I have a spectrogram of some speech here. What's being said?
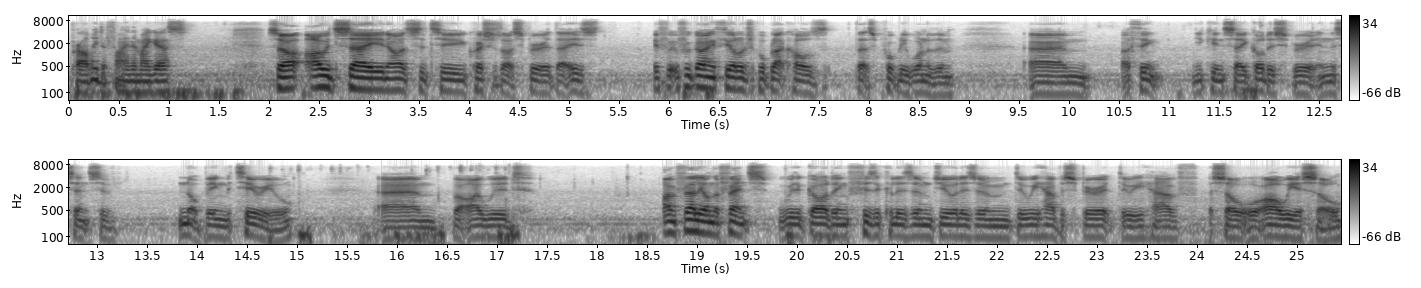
probably define them, I guess. So I would say, in answer to questions like spirit, that is, if, if we're going theological black holes, that's probably one of them. Um, I think you can say God is spirit in the sense of not being material, um, but I would I'm fairly on the fence regarding physicalism, dualism. Do we have a spirit? Do we have a soul, or are we a soul?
